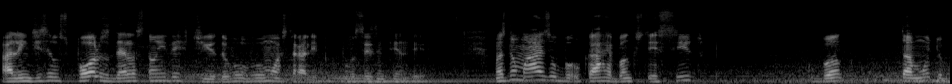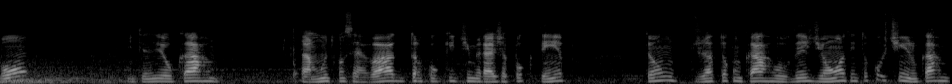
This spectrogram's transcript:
Além disso, os polos delas estão invertidos. Eu vou, vou mostrar ali para vocês entenderem. Mas no mais, o, o carro é banco de tecido. O banco tá muito bom. Entendeu? O carro tá muito conservado. Trocou o kit de miragem há pouco tempo. Então já tô com o carro desde ontem. Tô curtindo. O carro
